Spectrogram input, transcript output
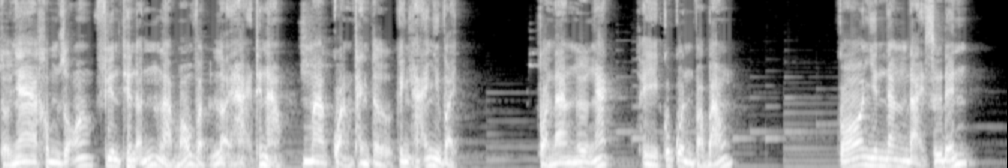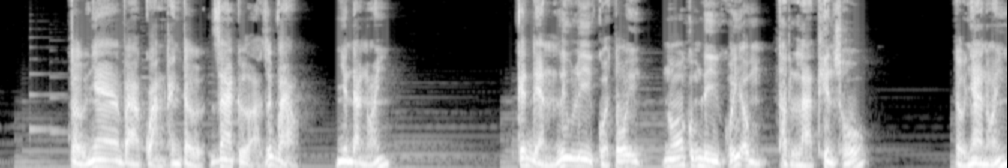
Tử nha, không rõ phiên thiên ấn là báu vật lợi hại thế nào mà quảng thành tử kinh hãi như vậy. Còn đang ngơ ngác thì có quân vào báo. Có nhiên đăng đại sứ đến. Tử nha và quảng thành tử ra cửa rước vào. Nhiên đăng nói, cái đèn lưu ly của tôi, nó cũng đi khuấy ông, thật là thiên số tử nha nói,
